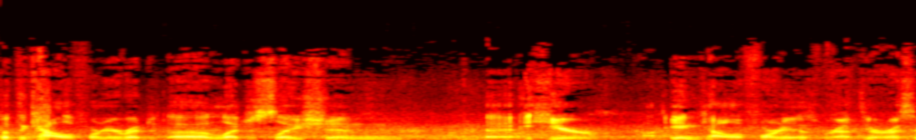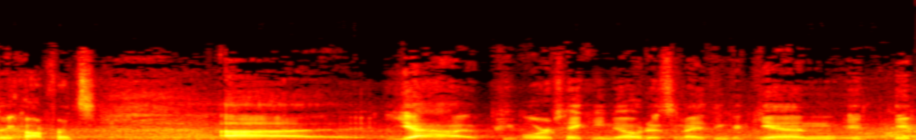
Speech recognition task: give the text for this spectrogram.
But the California uh, legislation uh, here in California, as we're at the RSA conference, yeah, people are taking notice, and I think again it, it,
